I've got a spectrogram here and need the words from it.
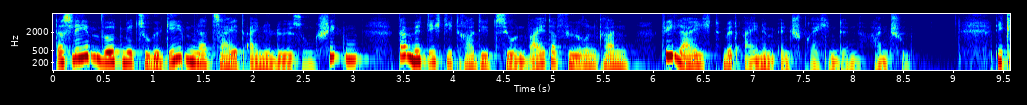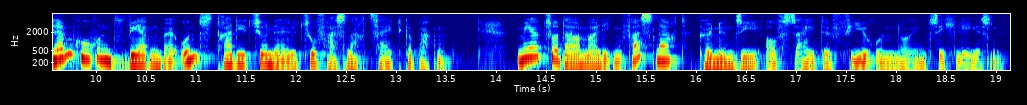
Das Leben wird mir zu gegebener Zeit eine Lösung schicken, damit ich die Tradition weiterführen kann, vielleicht mit einem entsprechenden Handschuh. Die Klemmkuchen werden bei uns traditionell zur Fasnachtzeit gebacken. Mehr zur damaligen Fastnacht können Sie auf Seite 94 lesen.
